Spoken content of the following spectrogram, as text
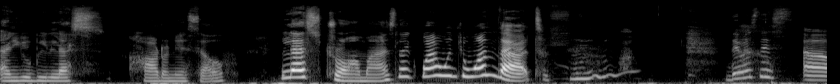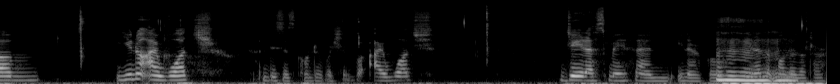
and you'll be less hard on yourself, less trauma. It's like, why wouldn't you want that? there was this um you know i watch this is controversial but i watch jada smith and Inarko, you know the mm-hmm, mother mm-hmm. daughter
